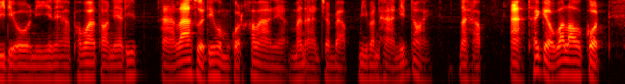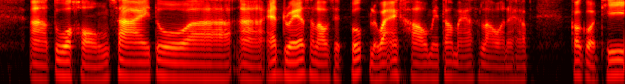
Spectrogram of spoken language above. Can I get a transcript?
วิดีโอนี้นะครับ เพราะว่าตอนนี้ที่ล่าสุดที่ผมกดเข้ามาเนี่ย มันอาจจะแบบมีปัญหานิดหน่อยนะครับอะถ้าเกิดว่าเรากด ตัวของไซน์ตัว address เราเสร็จปุ๊บ หรือว่า account MetaMask เรานะครับ ก็กดที่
